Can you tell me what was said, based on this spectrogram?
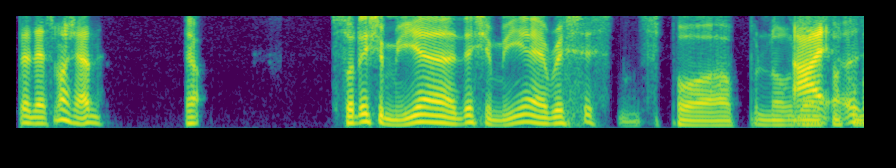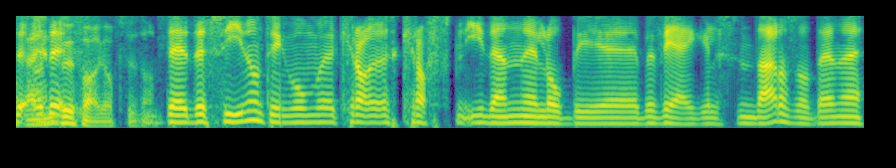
Det er det som har skjedd. Ja. Så det er ikke mye, det er ikke mye resistance på, på når det Nei, er snakk om regnbuefag? det- det- det sånn. Det, det sier noen ting om kraften i den lobbybevegelsen der, altså. Den,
